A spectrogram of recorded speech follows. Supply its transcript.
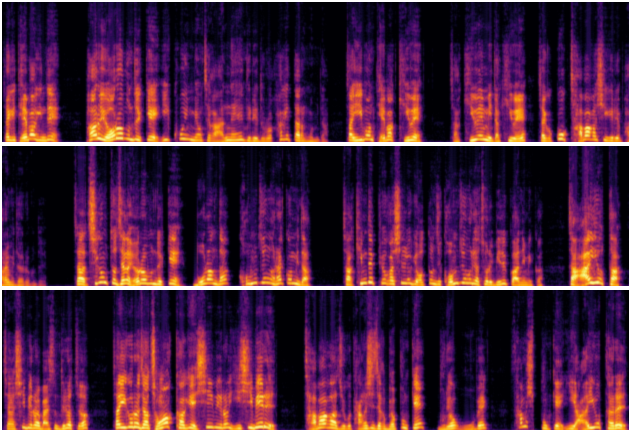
자, 이게 대박인데 바로 여러분들께 이 코인명 제가 안내해 드리도록 하겠다는 겁니다. 자, 이번 대박 기회. 자, 기회입니다. 기회. 자, 이거 꼭 잡아가시기를 바랍니다, 여러분들. 자, 지금부터 제가 여러분들께 뭘 한다? 검증을 할 겁니다. 자, 김 대표가 실력이 어떤지 검증을 해야 저를 믿을 거 아닙니까? 자, 아이오타. 제가 11월 말씀드렸죠. 자, 이거를 제가 정확하게 11월 21일 잡아가지고 당시 제가 몇 분께 무려 530분께 이 아이오타를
